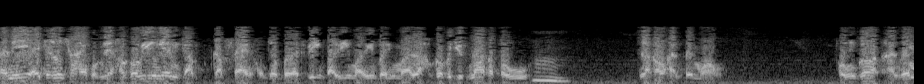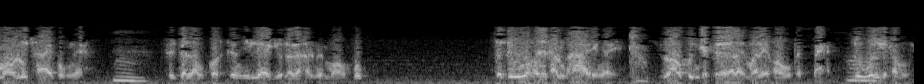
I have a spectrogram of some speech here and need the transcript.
ทีนี้ไอ้เจ้าลูกชายผมเนี่ยเขาก็วิ่งเล่นกับกับแฟนของเจ้าเบิร์ดวิ่งไปวิ่งมาวิ่งไปวิ่งมาแล้วเขาก็ไปหยุดหน้าประตู อืม แล้วเขาหันไปมอง ผมก็หันไปมองลูกชายผมไงอืม คือกำลังกดเครื่องที่เลขอยู่แล้วก็หันไปมองปุ๊บจะดูว่าเขาจะทำท่ายังไง ครับเราเพิ่งจะเจออะไรมาในห้องแปลกอืม ๆดูว่าจะทำไง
